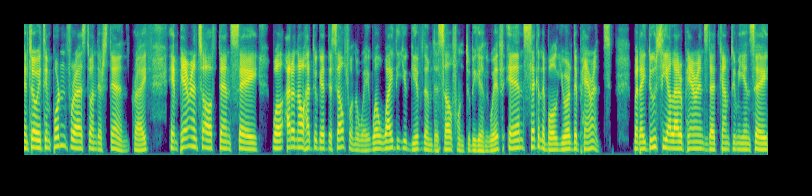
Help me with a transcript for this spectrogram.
And so it's important for us to understand, right? And parents often say, well, I don't know how to get the cell phone away. Well, why did you give them the cell phone to begin with? And second of all, you're the parents. But I do see a lot of parents that come to me and say,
